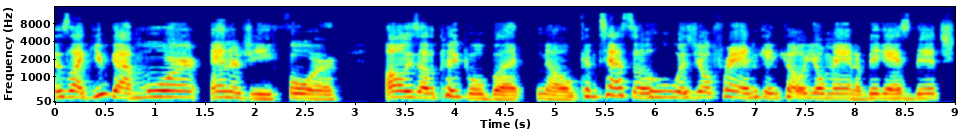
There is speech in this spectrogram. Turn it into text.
It's like you got more energy for all these other people, but you know, Contessa, who was your friend, can call your man a big ass bitch,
